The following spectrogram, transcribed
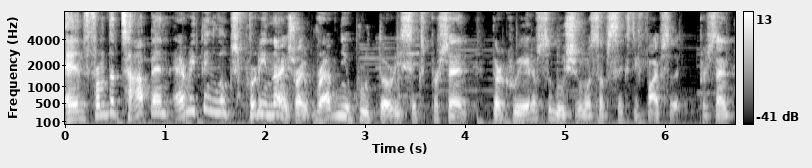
And from the top end, everything looks pretty nice, right? Revenue grew 36%, their creative solution was up 65%,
